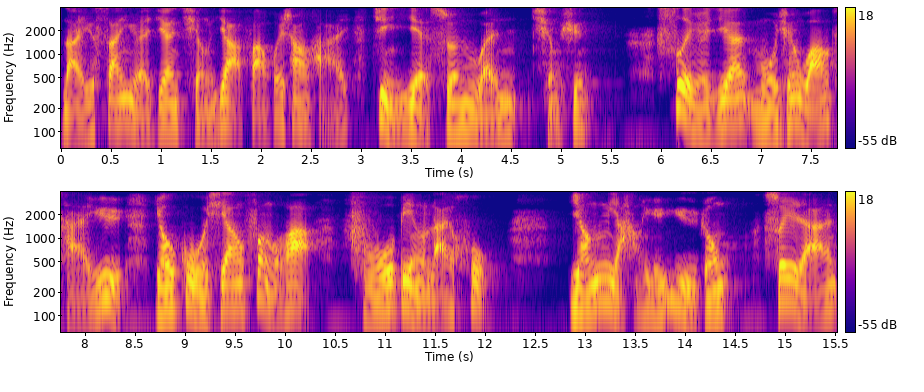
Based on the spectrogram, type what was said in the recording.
乃于三月间请假返回上海，进谒孙文请训。四月间，母亲王彩玉由故乡奉化服病来沪，营养于狱中。虽然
